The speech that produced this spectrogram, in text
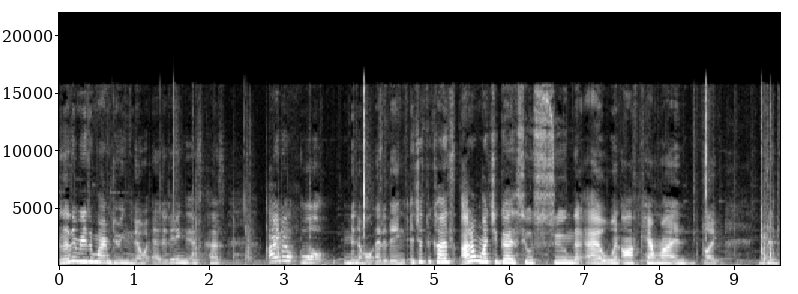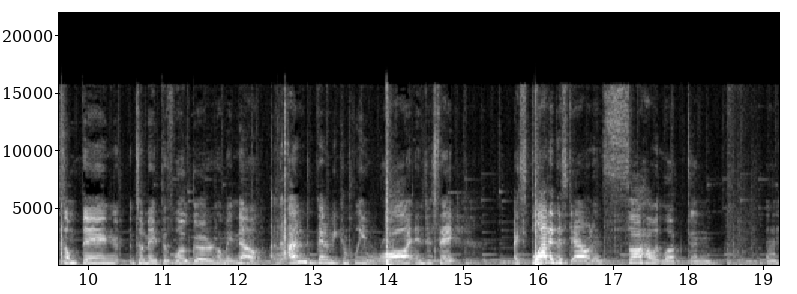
Another reason why I'm doing no editing is because I don't, well, minimal editing. It's just because I don't want you guys to assume that I went off camera and like did something to make this look good or something. No, I'm gonna be completely raw and just say, I splatted this down and saw how it looked and, mm.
